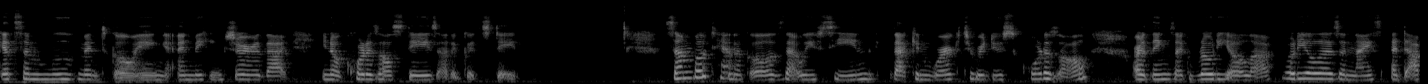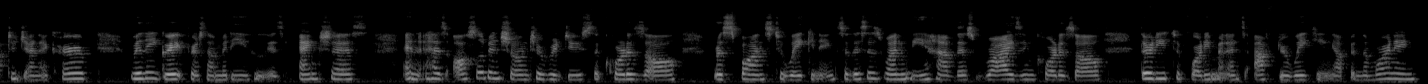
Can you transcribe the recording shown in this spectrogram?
get some movement going, and making sure that you know cortisol stays at a good state. Some botanicals that we've seen that can work to reduce cortisol are things like rhodiola. Rhodiola is a nice adaptogenic herb, really great for somebody who is anxious, and has also been shown to reduce the cortisol response to wakening. So, this is when we have this rise in cortisol 30 to 40 minutes after waking up in the morning.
